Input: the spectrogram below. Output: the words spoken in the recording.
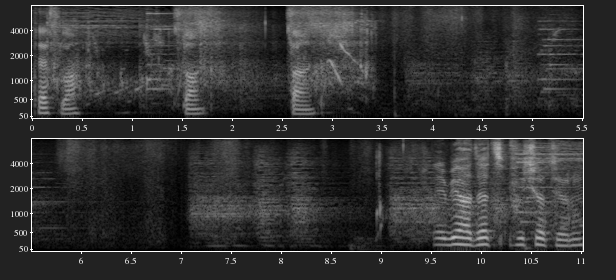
Tesla. Dank. Dank. E, bir adet fıçı atıyorum.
